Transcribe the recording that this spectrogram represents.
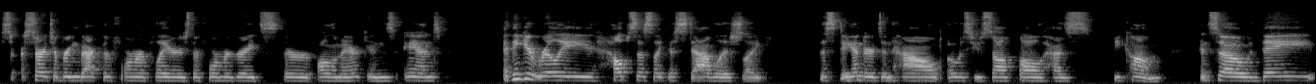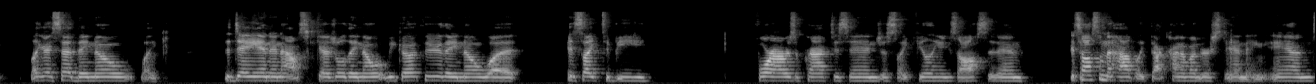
start to bring back their former players their former greats their all americans and i think it really helps us like establish like the standards and how osu softball has become and so they like i said they know like the day in and out schedule. They know what we go through. They know what it's like to be four hours of practice in, just like feeling exhausted. And it's awesome to have like that kind of understanding. And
